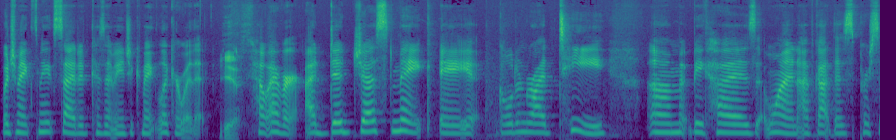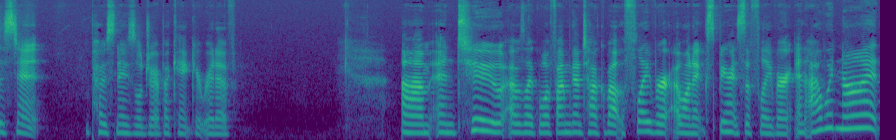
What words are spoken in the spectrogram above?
which makes me excited because that means you can make liquor with it. Yes. However, I did just make a goldenrod tea um, because one, I've got this persistent postnasal drip I can't get rid of. Um, and two, I was like, well, if I'm going to talk about the flavor, I want to experience the flavor. And I would not.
